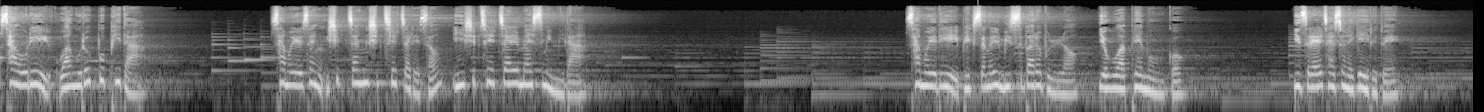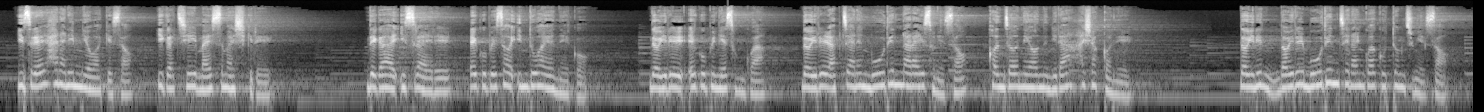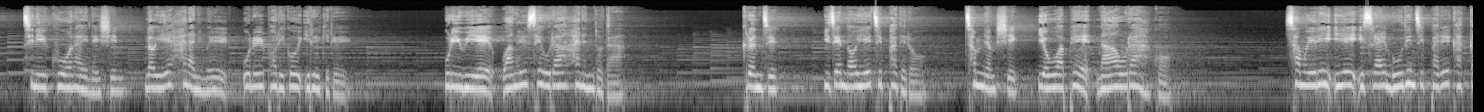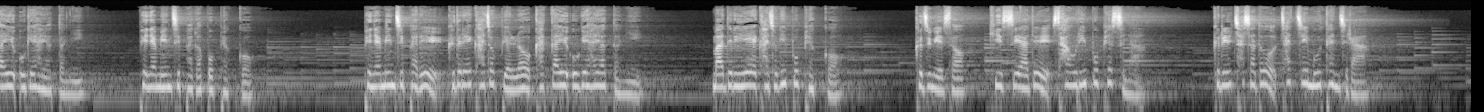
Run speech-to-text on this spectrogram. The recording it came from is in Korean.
사울이 왕으로 뽑히다. 사무엘상 10장 17절에서 27절 말씀입니다. 사무엘이 백성을 미스바로 불러 여호와 앞에 모으고 이스라엘 자손에게 이르되 이스라엘 하나님 여호와께서 이같이 말씀하시기를 내가 이스라엘을 애굽에서 인도하여 내고 너희를 애굽인의 손과 너희를 압지하는 모든 나라의 손에서 건져내었느니라 하셨거늘 너희는 너희를 모든 재난과 고통 중에서 친히 구원하여 내신 너희의 하나님을 오늘 버리고 이르기를 우리 위에 왕을 세우라 하는도다. 그런즉 이제 너희의 지파대로 천명씩 여호와 앞에 나아오라 하고 사무엘이 이에 이스라엘 모든 지파를 가까이 오게 하였더니 베냐민 지파가 뽑혔고 베냐민 지파를 그들의 가족별로 가까이 오게 하였더니 마드리의 가족이 뽑혔고 그 중에서 기스의 아들 사울이 뽑혔으나 그를 찾아도 찾지 못한지라.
